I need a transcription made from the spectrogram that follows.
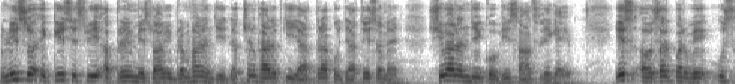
1921 ईस्वी अप्रैल में स्वामी ब्रह्मानंद जी दक्षिण भारत की यात्रा को जाते समय शिवानंद जी को भी सांस ले गए। इस अवसर पर वे उस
